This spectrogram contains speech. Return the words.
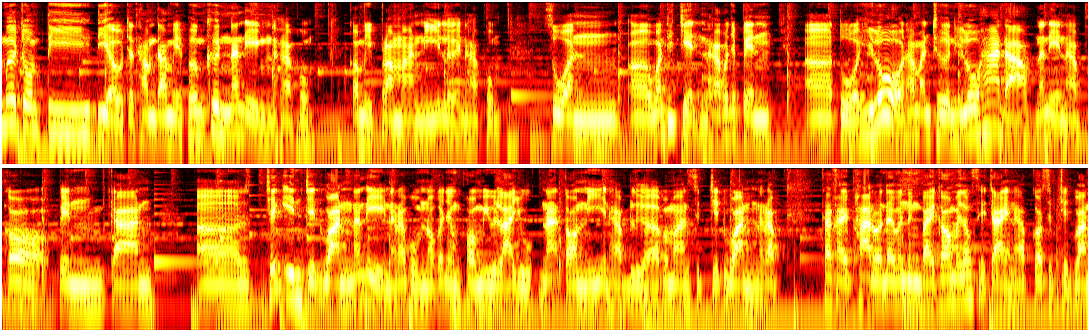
เมื่อโจมตีเดี่ยวจะทำดาเมจเพิ่มขึ้นนั่นเองนะครับผม ก็มีประมาณนี้เลยนะครับผม ส่วนวันที่ 7 นะครับก็จะเป็นตั๋วฮีโร่นะครับอัญเชิญฮีโร่5ดาวนั่นเองครับ ก็เป็นการ เช็คอิน 7 วันนั่นเองนะครับผมเนาก็ยังพอมีเวลาอยู่ณตอนนี้นะครับ เหลือประมาณ 17 วันนะครับ ถ้าใครพลาดวันใดวันหนึ่งไปก็ไม่ต้องเสียใจนะครับ ก็ 17 วัน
